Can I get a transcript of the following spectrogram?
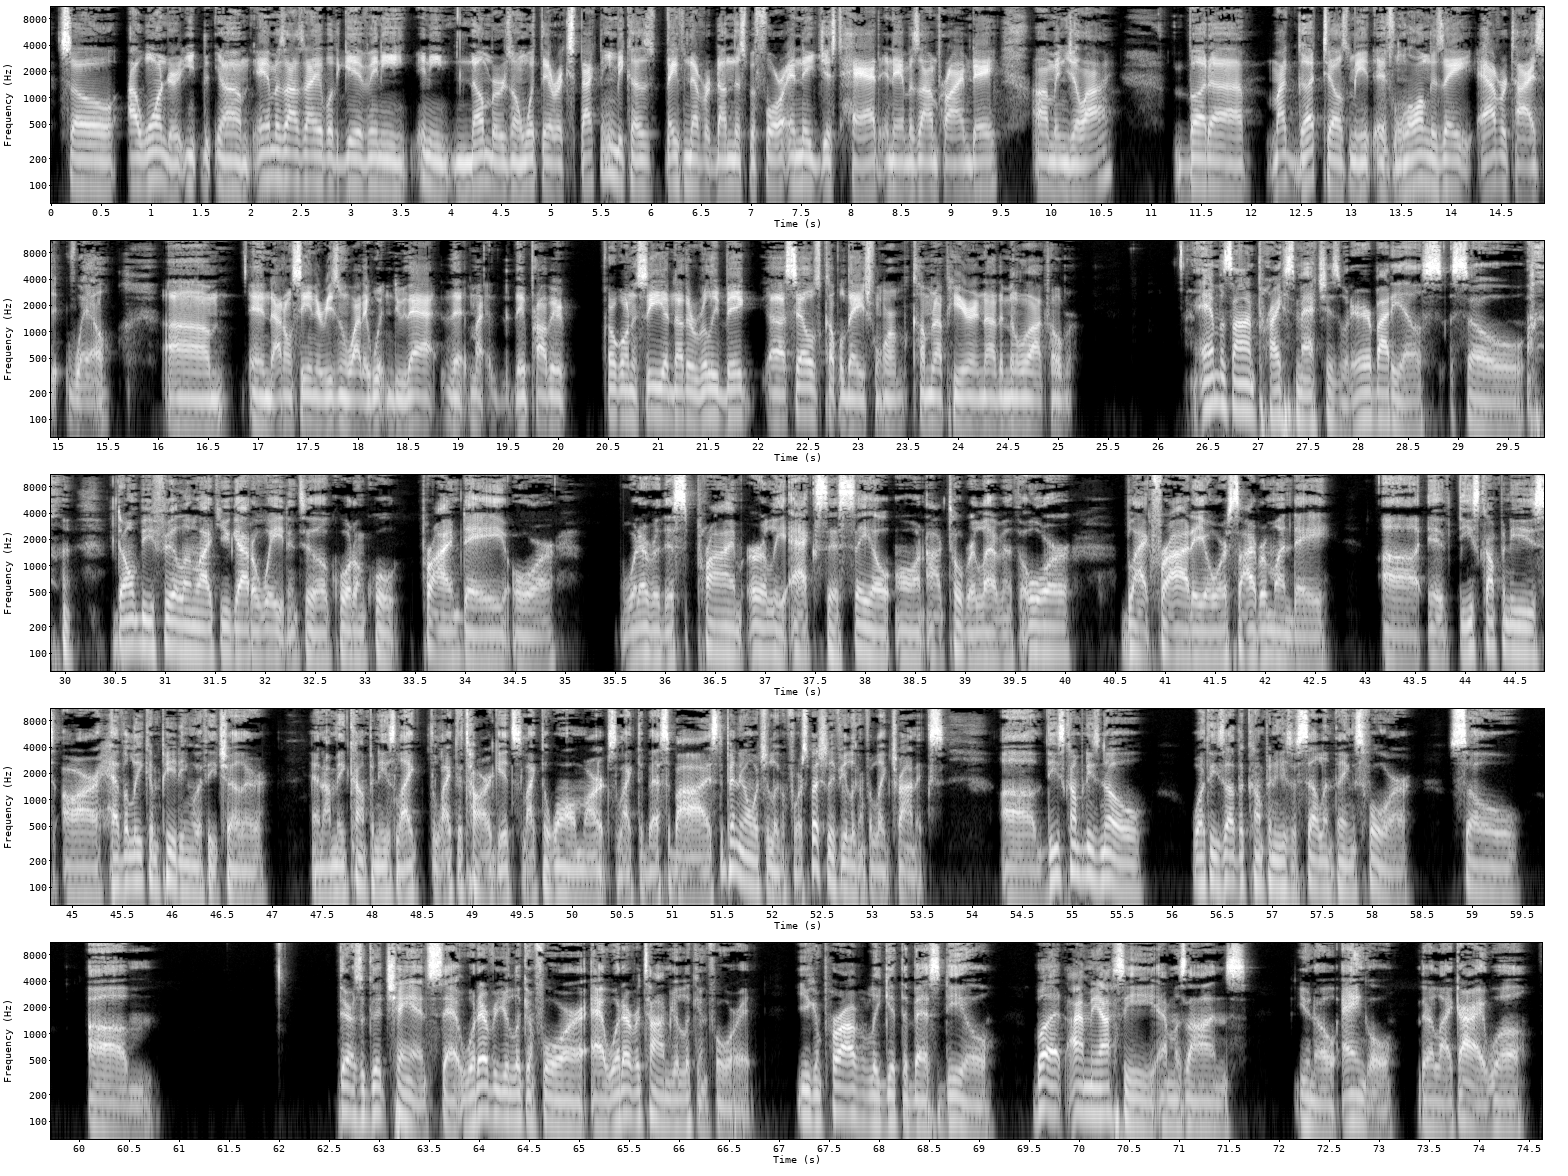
So I wonder, um, Amazon's not able to give any, any numbers on what they're expecting because they've never done this before and they just had an Amazon Prime Day, um, in July. But, uh, my gut tells me as long as they advertise it well, um, and I don't see any reason why they wouldn't do that. That might, they probably are going to see another really big uh, sales couple days for them coming up here in uh, the middle of October. Amazon price matches with everybody else. So don't be feeling like you got to wait until quote unquote prime day or whatever this prime early access sale on October 11th or Black Friday or Cyber Monday uh, if these companies are heavily competing with each other, and I mean companies like like the Targets, like the WalMarts, like the Best Buys, depending on what you're looking for, especially if you're looking for electronics. Uh, these companies know what these other companies are selling things for. So, um, there's a good chance that whatever you're looking for at whatever time you're looking for it, you can probably get the best deal. But I mean, I see Amazon's, you know, angle. They're like, all right, well,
